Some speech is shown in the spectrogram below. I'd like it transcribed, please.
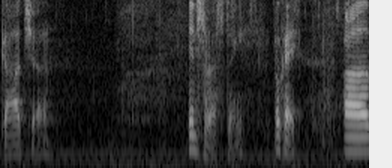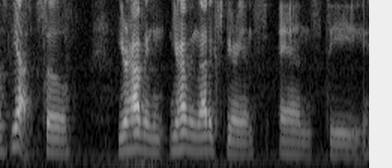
Gotcha. Interesting. Okay. Uh, yeah. So you're having you're having that experience, and the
